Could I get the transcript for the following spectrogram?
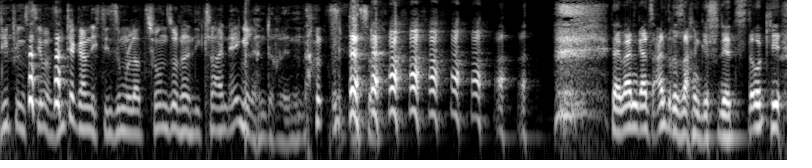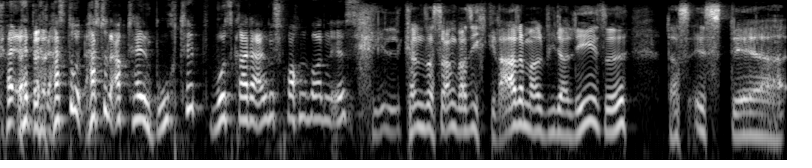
Lieblingsthema sind ja gar nicht die Simulationen, sondern die kleinen Engländerinnen. Also da werden ganz andere Sachen geschnitzt. Okay. Hast du, hast du einen aktuellen Buchtipp, wo es gerade angesprochen worden ist? Ich kann das sagen, was ich gerade mal wieder lese. Das ist der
